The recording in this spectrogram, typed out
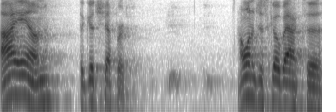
I am the Good Shepherd. I want to just go back to,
